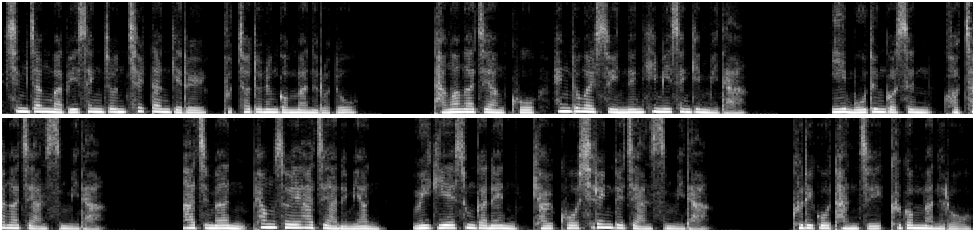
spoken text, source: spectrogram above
심장마비 생존 7단계를 붙여두는 것만으로도 당황하지 않고 행동할 수 있는 힘이 생깁니다. 이 모든 것은 거창하지 않습니다. 하지만 평소에 하지 않으면 위기의 순간엔 결코 실행되지 않습니다. 그리고 단지 그것만으로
